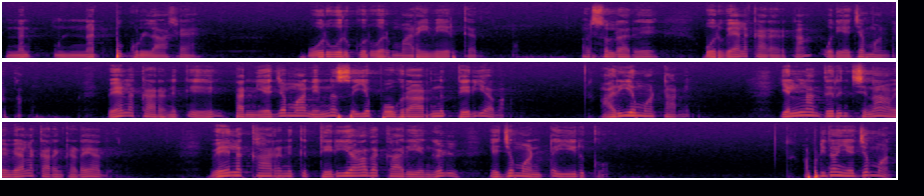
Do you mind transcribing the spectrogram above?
நட் நட்புக்குள்ளாக ஒருவருக்கொருவர் மறைவே இருக்காது. அவர் சொல்கிறாரு ஒரு வேலைக்காரன் இருக்கான் ஒரு எஜமான் இருக்கான். வேலைக்காரனுக்கு தன் எஜமான் என்ன செய்ய போகிறார்னு தெரியாதான். அறிய மாட்டானே. எல்லாம் தெரிஞ்சுன்னா அவன் வேலைக்காரன் கிடையாது. வேலைக்காரனுக்கு தெரியாத காரியங்கள் எஜமான்கிட்ட இருக்கும். அப்படி தான் எஜமான்.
